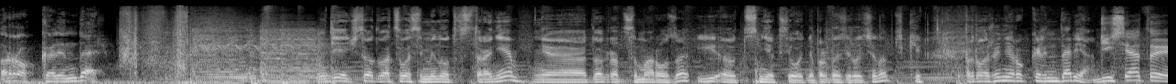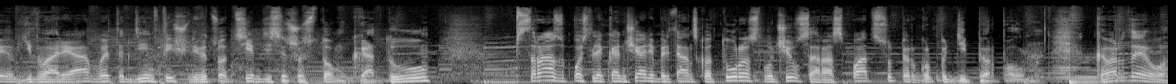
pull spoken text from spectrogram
Рок-календарь. 9 часов 28 минут в стране, э, 2 градуса мороза и э, снег сегодня прогнозируют синоптики. Продолжение рок-календаря. 10 января в этот день, в 1976 году, сразу после окончания британского тура случился распад супергруппы Deep Purple. Ковердейл,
